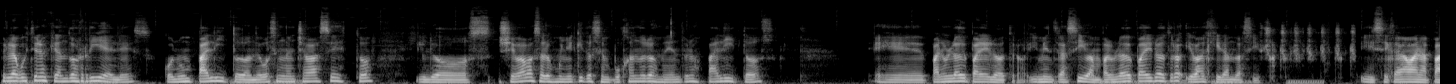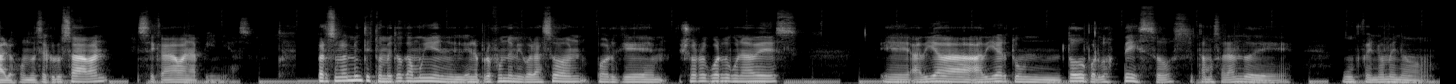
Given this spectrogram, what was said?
Pero la cuestión es que eran dos rieles con un palito donde vos enganchabas esto y los llevabas a los muñequitos empujándolos mediante unos palitos eh, para un lado y para el otro. Y mientras iban para un lado y para el otro, iban girando así. Y se cagaban a palos. Cuando se cruzaban, se cagaban a piñas. Personalmente esto me toca muy en, lo profundo de mi corazón porque yo recuerdo que una vez eh, había abierto un todo por dos pesos. Estamos hablando de un fenómeno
